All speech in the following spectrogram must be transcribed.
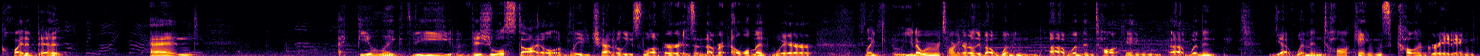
quite a bit, and I feel like the visual style of Lady Chatterley's Lover is another element where, like you know, we were talking earlier about women, uh, women talking, uh, women, yeah, women talking's color grading.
